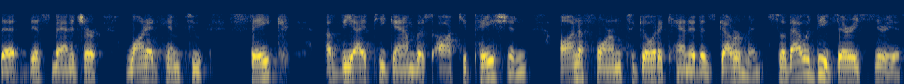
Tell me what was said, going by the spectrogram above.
that this manager wanted him to fake a VIP gambler's occupation on a form to go to Canada's government. So that would be very serious.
